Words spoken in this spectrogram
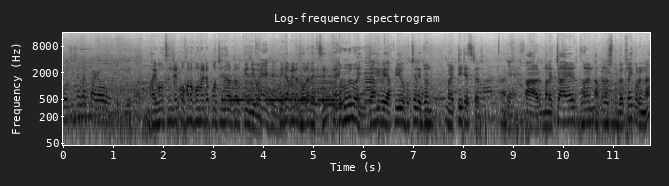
পঁচিশ হাজার টাকাও বিক্রি হয়। ভাই বলছেন যে কখনো কখনো এটা পঁচিশ হাজার টাকা কেজি হয়। হ্যাঁ, হ্যাঁ। এটা আমি এটা ধরে দেখছি। রুবেল ভাই জাহাঙ্গীর ভাই আপনি হচ্ছেন একজন মানে টি টেস্টার আর মানে চায়ের ধরেন আপনারা শুধু ব্যবসাই করেন না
